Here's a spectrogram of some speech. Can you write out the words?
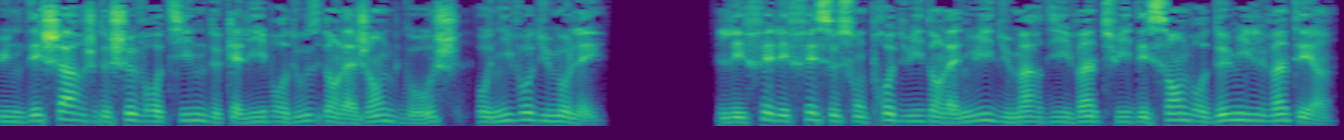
une décharge de chevrotine de calibre 12 dans la jambe gauche, au niveau du mollet. Les faits Les faits se sont produits dans la nuit du mardi 28 décembre 2021.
